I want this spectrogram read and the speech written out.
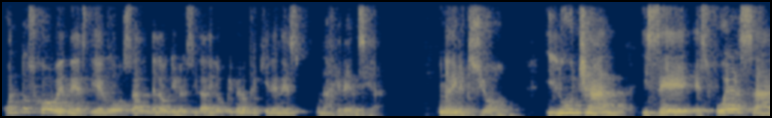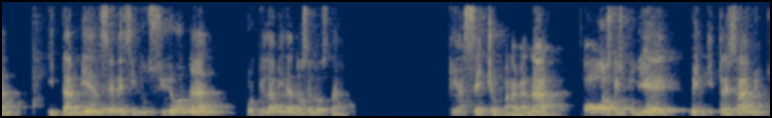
¿Cuántos jóvenes, Diego, salen de la universidad y lo primero que quieren es una gerencia, una dirección, y luchan y se esfuerzan y también se desilusionan porque la vida no se los da? ¿Qué has hecho para ganar? Oh, es que estudié 23 años.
